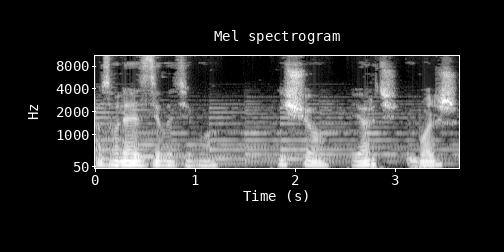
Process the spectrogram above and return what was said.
позволяя сделать его еще ярче, больше.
